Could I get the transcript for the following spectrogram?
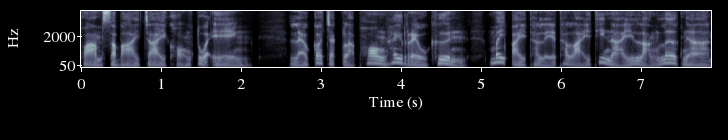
ความสบายใจของตัวเอง แล้วก็จะกลับห้องให้เร็วขึ้น ไม่ไปทะเลถลายที่ไหนหลังเลิกงาน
